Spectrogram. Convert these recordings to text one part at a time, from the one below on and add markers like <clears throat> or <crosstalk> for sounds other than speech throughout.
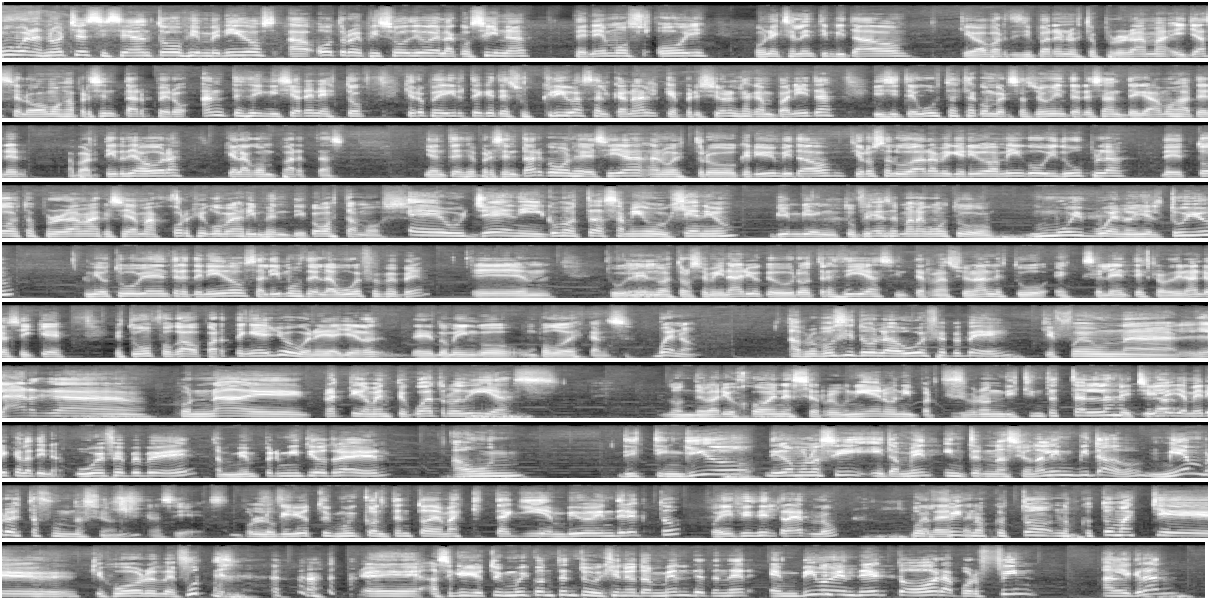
Muy buenas noches y sean todos bienvenidos a otro episodio de La Cocina. Tenemos hoy un excelente invitado que va a participar en nuestro programa y ya se lo vamos a presentar, pero antes de iniciar en esto, quiero pedirte que te suscribas al canal, que presiones la campanita y si te gusta esta conversación interesante que vamos a tener a partir de ahora, que la compartas. Y antes de presentar, como les decía, a nuestro querido invitado, quiero saludar a mi querido amigo y dupla de todos estos programas que se llama Jorge Gómez Arismendi. ¿Cómo estamos? Eugeni, ¿cómo estás, amigo Eugenio? Bien, bien. ¿Tu fin de semana cómo estuvo? Muy bueno. ¿Y el tuyo? El mío estuvo bien entretenido. Salimos de la UFPP. Eh, en nuestro seminario que duró tres días internacional estuvo excelente, extraordinario, así que estuvo enfocado parte en ello. Bueno, y ayer eh, domingo un poco de descanso. Bueno, a propósito de la UFPP, que fue una larga jornada de prácticamente cuatro días, donde varios jóvenes se reunieron y participaron en distintas charlas. De Chile y América Latina. UFPP también permitió traer a un distinguido, digámoslo así, y también internacional invitado, miembro de esta fundación. Así es. Por lo que yo estoy muy contento, además que está aquí en vivo e indirecto. Fue difícil traerlo. Por fin, nos costó, nos costó más que, que jugadores de fútbol. <laughs> Eh, así que yo estoy muy contento, Eugenio, también de tener en vivo e indirecto ahora, por fin, al gran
